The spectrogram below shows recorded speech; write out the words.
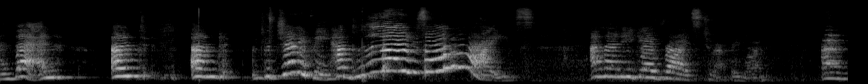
And then, and and the jelly bean had loads of eyes. And then he gave rides to everyone. And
